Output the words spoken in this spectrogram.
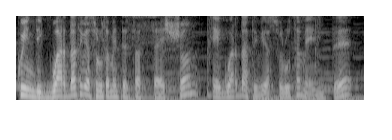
Quindi guardatevi assolutamente Succession e guardatevi assolutamente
